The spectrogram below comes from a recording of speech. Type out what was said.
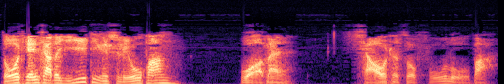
夺天下的一定是刘邦，我们瞧着做俘虏吧。”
